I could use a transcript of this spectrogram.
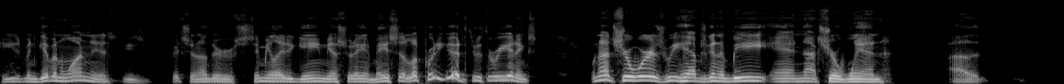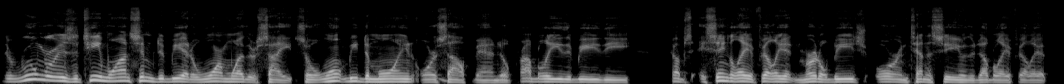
He's been given one. He's, he's pitched another simulated game yesterday in Mesa. Looked pretty good through three innings. We're not sure where his rehab is going to be and not sure when. Uh, the rumor is the team wants him to be at a warm weather site, so it won't be Des Moines or South Bend. It'll probably either be the Cubs a single A affiliate in Myrtle Beach or in Tennessee or the double A affiliate.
